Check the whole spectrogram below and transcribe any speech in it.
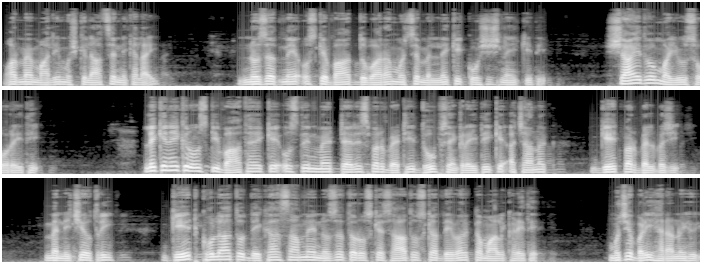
اور میں مالی مشکلات سے نکل آئی۔ نزت نے اس کے بعد دوبارہ مجھ سے ملنے کی کوشش نہیں کی تھی۔ شاید وہ مایوس ہو رہی تھی۔ لیکن ایک روز کی بات ہے کہ اس دن میں ٹیرس پر بیٹھی دھوپ سینک رہی تھی کہ اچانک گیٹ پر بیل بجی۔ میں نیچے اتری۔ گیٹ کھولا تو دیکھا سامنے نزت اور اس کے ساتھ اس کا دیور کمال کھڑے تھے۔ مجھے بڑی حیرانی ہوئی۔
